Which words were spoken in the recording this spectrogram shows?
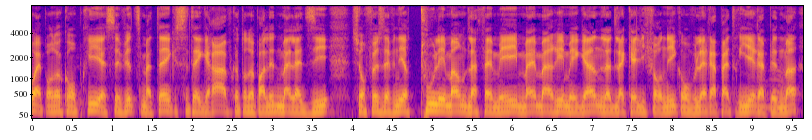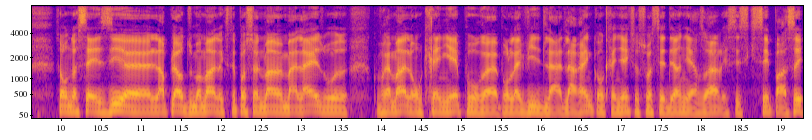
Oui, on a compris assez vite ce matin que c'était grave quand on a parlé de maladie. Si on faisait venir tous les membres de la famille, même Harry et Meghan de la Californie, qu'on voulait rapatrier rapidement, on a saisi euh, l'ampleur du moment, là, que c'était pas seulement un malaise ou euh, que vraiment on craignait pour, euh, pour la vie de la, de la reine, qu'on craignait que ce soit ces dernières heures et c'est ce qui s'est passé.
